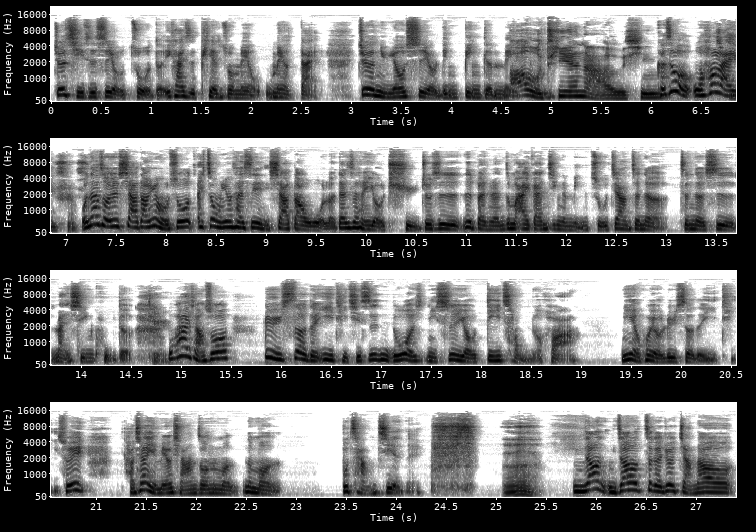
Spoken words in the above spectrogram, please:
就其实是有做的。一开始骗说没有没有带，这个女优是有淋病跟没。哦天哪，恶心！可是我我后来我那时候就吓到，因为我说哎，这种用餐时间吓到我了，但是很有趣，就是日本人这么爱干净的民族，这样真的真的是蛮辛苦的。我后来想说，绿色的液体其实如果你是有滴虫的话，你也会有绿色的液体，所以。好像也没有想象中那么那么不常见哎，嗯，你知道你知道这个就讲到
